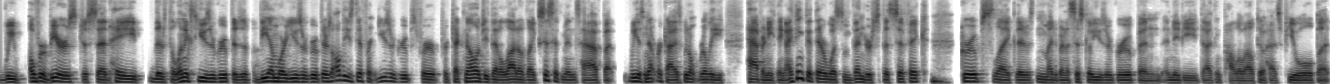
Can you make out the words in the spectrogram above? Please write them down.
We, over beers, just said, hey, there's the Linux user group, there's a VMware user group, there's all these different user groups for, for technology that a lot of like sysadmins have, but we as network guys, we don't really have anything. I think that there was some vendor specific groups, like there's might have been a Cisco user group, and and maybe I think Palo Alto has Fuel, but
